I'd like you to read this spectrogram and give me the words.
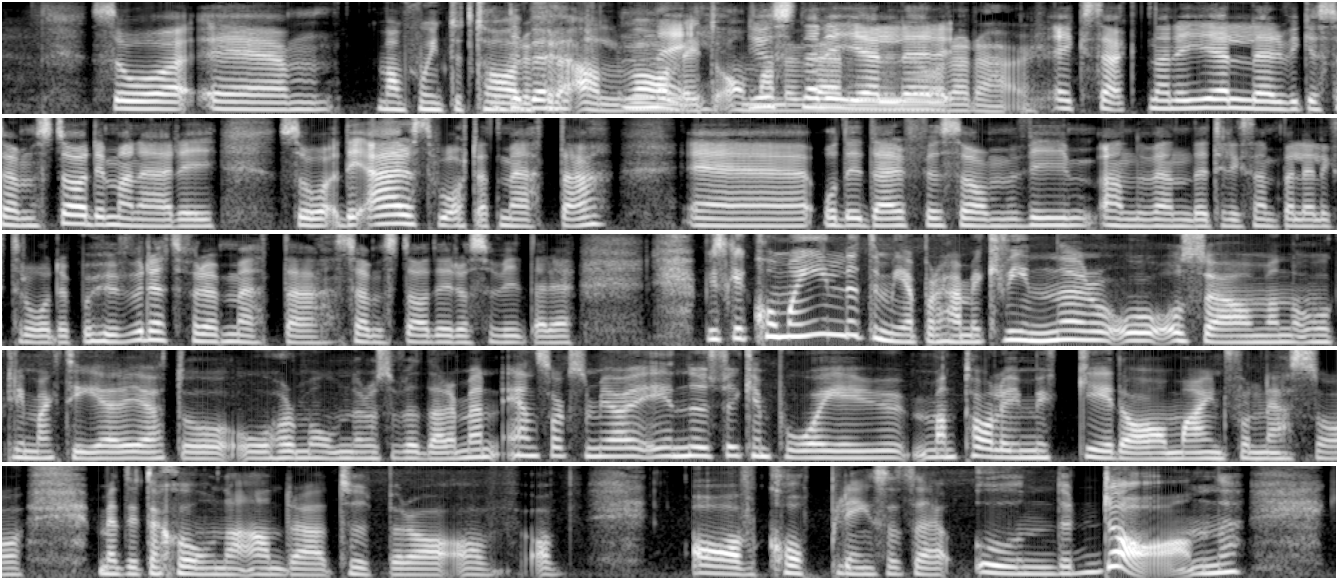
Så, eh, man får inte ta det, det för allvarligt nej, om man väljer gäller, att göra det här. Exakt, när det gäller vilket sömnstadie man är i så det är svårt att mäta. Eh, och det är därför som vi använder till exempel elektroder på huvudet för att mäta sömnstadier och så vidare. Vi ska komma in lite mer på det här med kvinnor och, och sömn och klimakteriet och, och hormoner och så vidare. Men en sak som jag är nyfiken på är ju, man talar ju mycket idag om mindfulness och meditation och andra typer av, av avkoppling så att säga under dagen.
